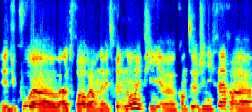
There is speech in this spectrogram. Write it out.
Et du coup, euh, à trois, voilà, on avait trouvé le nom. Et puis, euh, quand Jennifer, euh,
